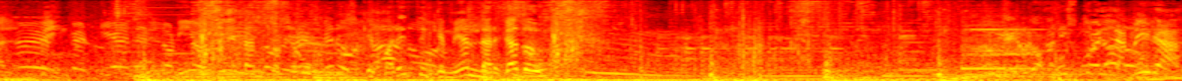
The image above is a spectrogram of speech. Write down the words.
El mío tiene tantos agujeros que parece que me han largado. Un... ¡Tengo justo en la mira!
